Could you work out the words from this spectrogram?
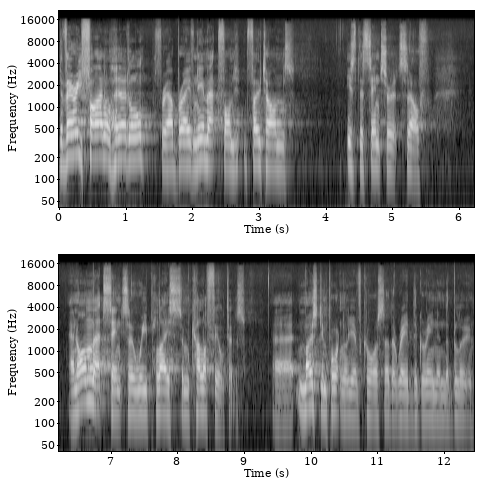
The very final hurdle for our brave Nearmap photons is the sensor itself. And on that sensor, we place some colour filters. Uh, most importantly, of course, are the red, the green, and the blue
